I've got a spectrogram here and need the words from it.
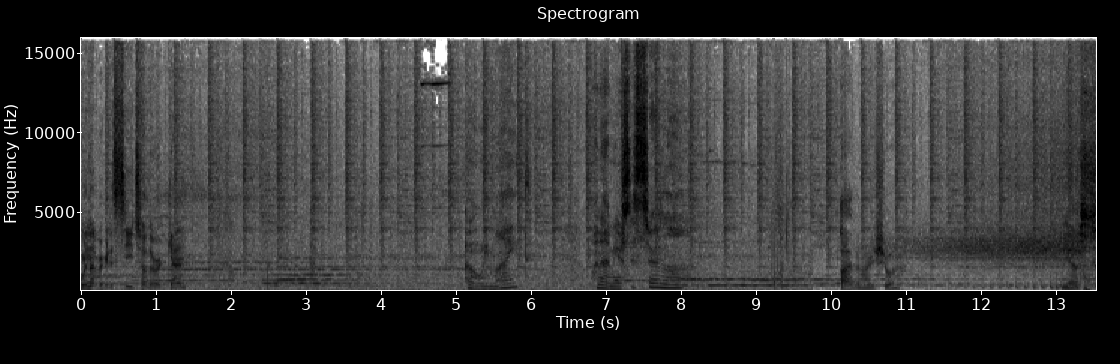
We're never gonna see each other again. Oh, we might? When I'm your sister-in-law. Ivan, are you sure? Yes.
